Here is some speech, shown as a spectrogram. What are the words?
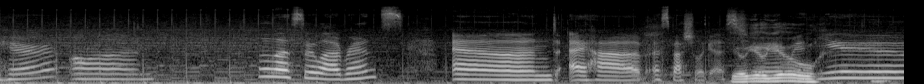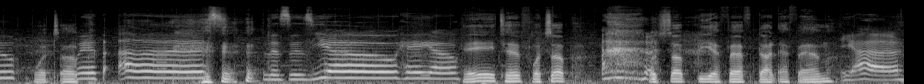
here on the Lesser Labyrinths. And I have a special guest. Yo, yo, yo. With you, What's up? with us. this is Yo. Hey, Yo. hey, Tiff. What's up? what's up, BFF.fm? Yeah.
